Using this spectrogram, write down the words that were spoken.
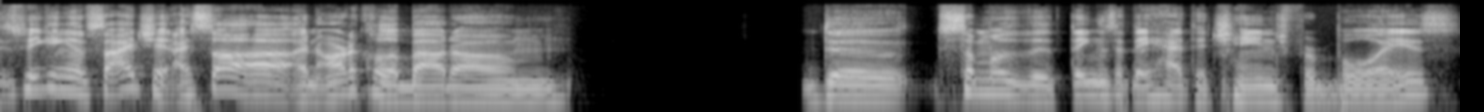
speaking of side shit, I saw uh, an article about um the some of the things that they had to change for boys,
